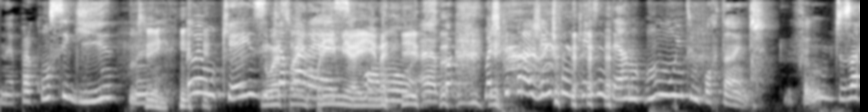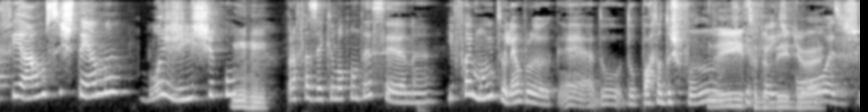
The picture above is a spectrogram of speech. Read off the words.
Né, para conseguir. Né? Sim. Então é um case Não que é aparece aí, né? como. Isso. é, mas que pra gente foi um case interno muito importante. Foi um desafiar um sistema logístico Uhum. pra fazer aquilo acontecer, né? E foi muito, lembro é, do, do Porta dos Fundos, Isso, que fez vídeo, é. coisas,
